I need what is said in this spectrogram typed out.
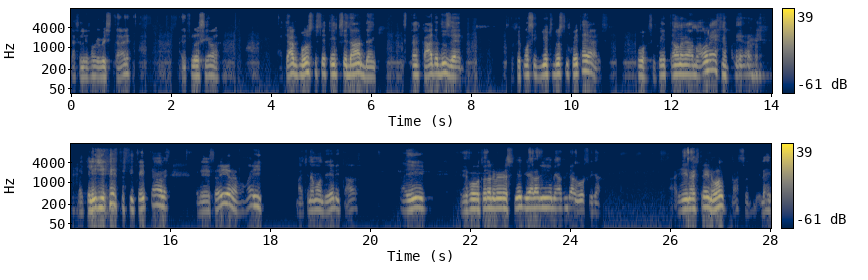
a seleção universitária. Ele falou assim, ó, até agosto você tem que você dar uma dunk estancada do zero. Se você conseguir, eu te dou 50 reais. Pô, 50 na minha mão, né? Daquele jeito, 50, né? Falei, é isso aí, né? Vamos aí. Bati na mão dele e tal. Aí ele voltou da universidade e era ali em meados de agosto já. Aí nós treinou, nossa, ele,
